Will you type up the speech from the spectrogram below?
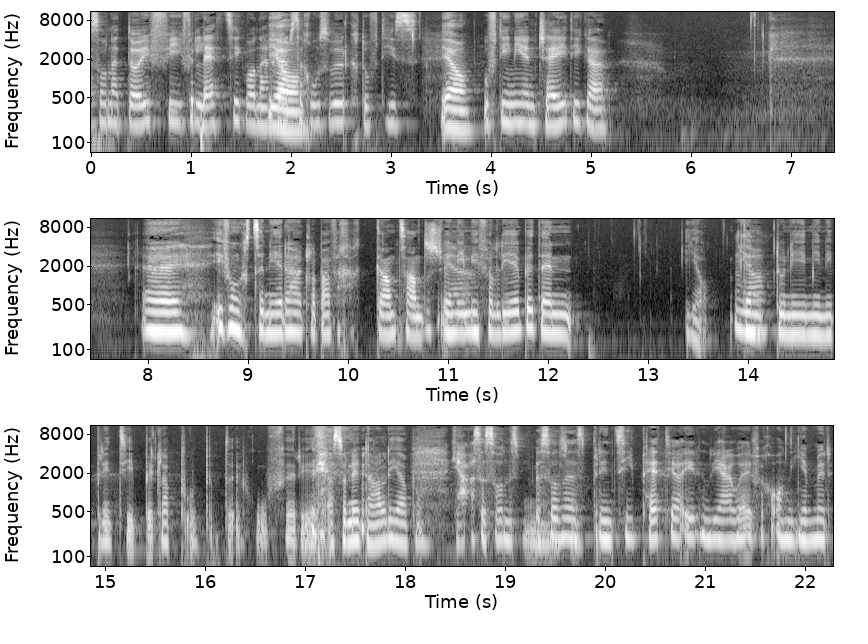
so eine tiefe Verletzung, die nachher Ja. sich auswirkt auf, dein, Ja. auf deine Entscheidungen. Äh, ich funktioniere halt, glaube einfach ganz anders. Wenn Ja. ich mich verliebe, dann, ja, dann Ja. tue ich meine Prinzipien, glaube über den Haufen rühren. Also nicht alle, aber Ja, also so ein, so ein Prinzip hat ja irgendwie auch einfach auch niemand,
